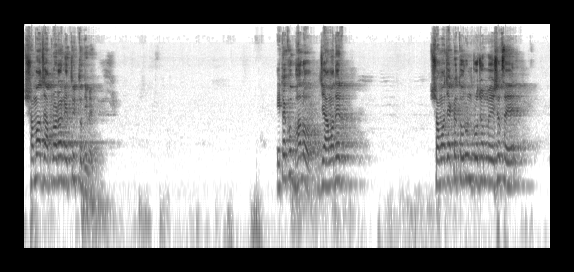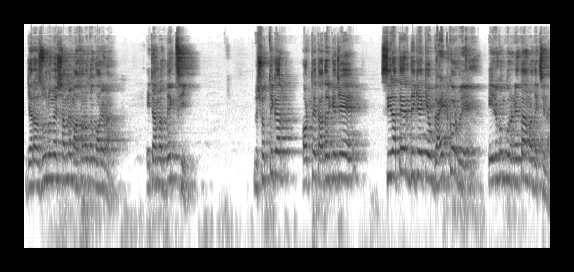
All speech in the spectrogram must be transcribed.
সমাজ আপনারা নেতৃত্ব দিবেন। এটা খুব ভালো যে আমাদের সমাজে একটা তরুণ প্রজন্ম এসেছে যারা জুলুমের সামনে মাথা নত করে না। এটা আমরা দেখছি। সত্যিকার অর্থে তাদেরকে যে সিরাতের দিকে কেউ গাইড করবে, এইরকম কোনো নেতা আমরা দেখছি না।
